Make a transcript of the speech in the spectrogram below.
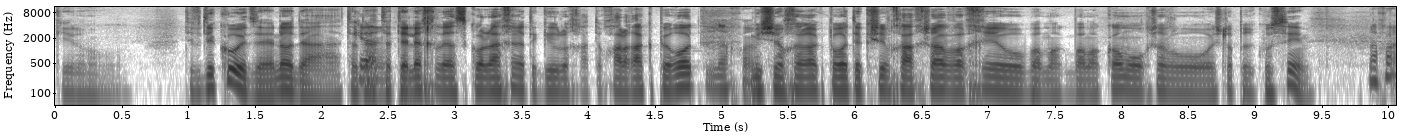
כאילו... תבדקו את זה, לא יודע, אתה כן. יודע, אתה תלך לאסכולה אחרת, תגידו לך, תאכל רק פירות. נכון. מי שאוכל רק פירות יקשיב לך עכשיו, אחי, הוא במקום, הוא עכשיו, הוא, יש לו פרקוסים. נכון,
